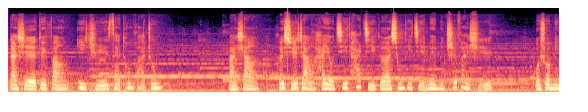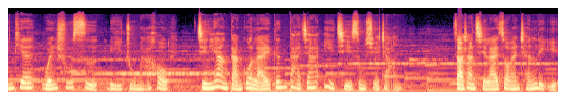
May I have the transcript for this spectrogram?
但是对方一直在通话中。晚上和学长还有其他几个兄弟姐妹们吃饭时。我说明天文殊寺里主麻后，尽量赶过来跟大家一起送学长。早上起来做完晨礼，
